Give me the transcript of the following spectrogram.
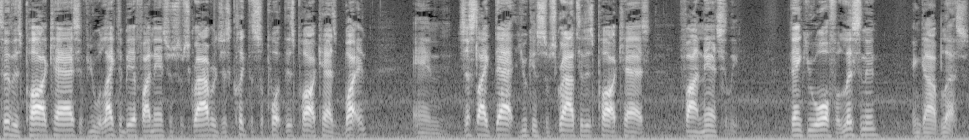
to this podcast. If you would like to be a financial subscriber, just click the support this podcast button And just like that, you can subscribe to this podcast financially. Thank you all for listening, and God bless.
